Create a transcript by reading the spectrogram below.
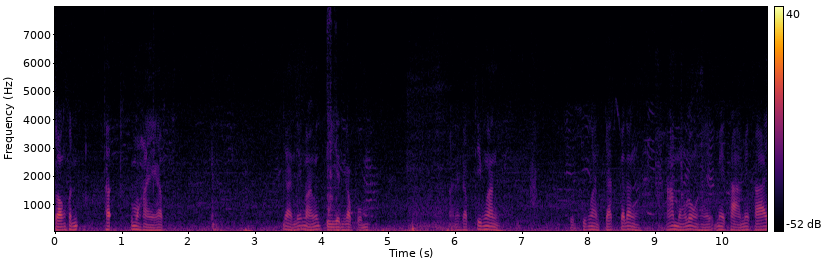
สองคนทัดมาให้ครับ ย่านเล็กหน่อยมันตีกันครับผมอันนี้ครับทีมงานส่วนทีมงานจัดกำลังหาหมองลงให้แม่ค้าแม่ขาย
